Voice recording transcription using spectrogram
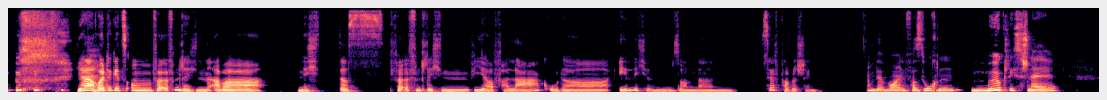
ja, heute geht es um Veröffentlichen, aber nicht das Veröffentlichen via Verlag oder ähnlichem, sondern Self-Publishing. Und wir wollen versuchen, möglichst schnell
